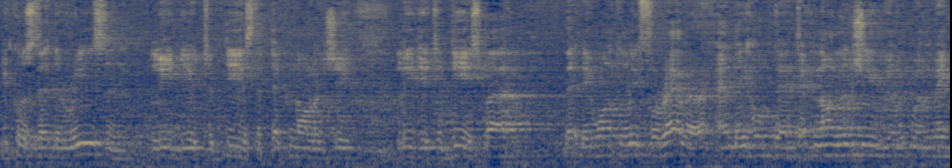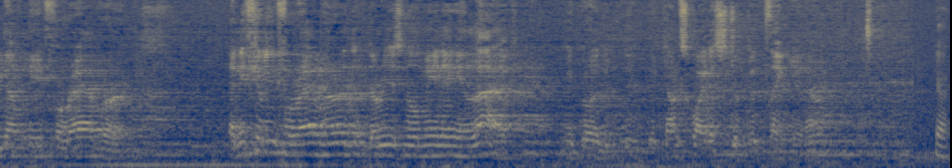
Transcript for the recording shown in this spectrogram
because the, the reason lead you to this, the technology lead you to this. But that they want to live forever and they hope that technology will, will make them live forever. And if you live forever, th- there is no meaning in life because it becomes quite a stupid thing, you know. Ya,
